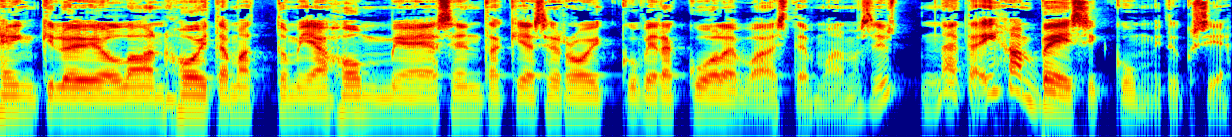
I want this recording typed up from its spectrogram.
henkilö, jolla on hoitamattomia hommia ja sen takia se roikkuu vielä kuolevaisten maailmassa. Just näitä ihan basic-kummituksia.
